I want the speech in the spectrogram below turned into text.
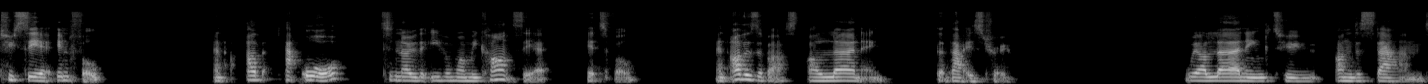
to see it in full and other, or to know that even when we can't see it it's full. And others of us are learning that that is true. We are learning to understand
